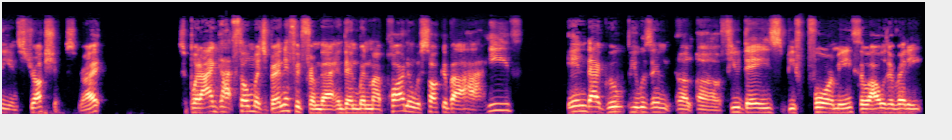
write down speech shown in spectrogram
the instructions, right? So, but I got so much benefit from that. And then when my partner was talking about how he's in that group, he was in a, a few days before me. So I was already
